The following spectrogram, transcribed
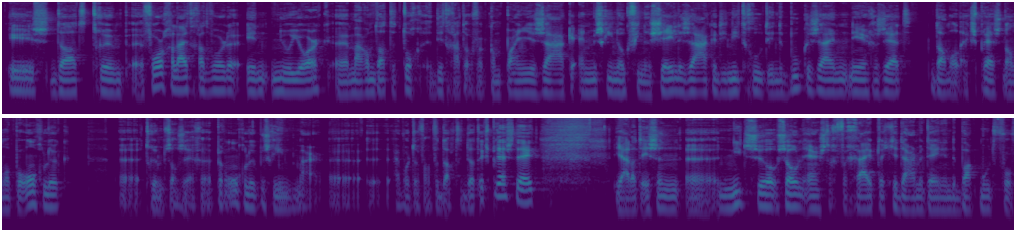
is dat Trump uh, voorgeleid gaat worden in New York. maar omdat het toch, dit gaat over campagnezaken en misschien ook financiële zaken die niet goed in de boeken zijn neergezet. Dan wel expres, dan wel per ongeluk. Trump zal zeggen per ongeluk misschien, maar hij wordt ervan verdacht dat hij dat expres deed. Ja, dat is een uh, niet zo'n ernstig vergrijp dat je daar meteen in de bak moet, voor,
